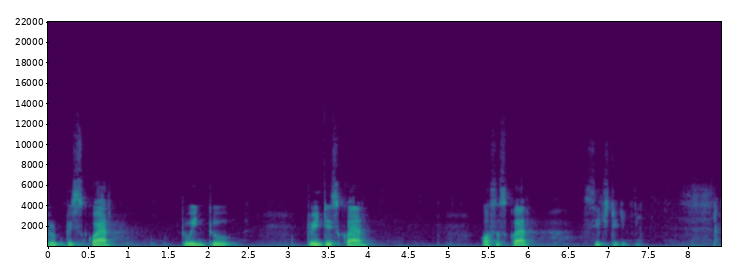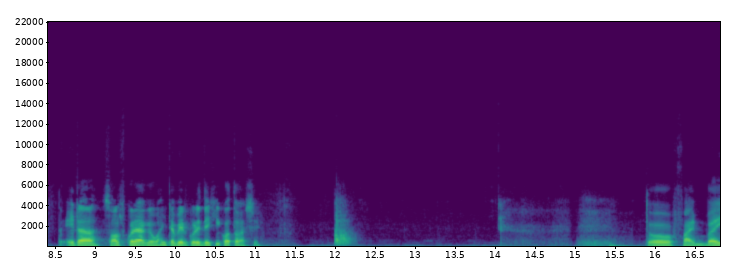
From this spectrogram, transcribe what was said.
root two square two into twenty square cos square sixty degree তো এটা সলভ করে আগে ওয়াইটা বের করে দেখি কত আসে। তো five by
